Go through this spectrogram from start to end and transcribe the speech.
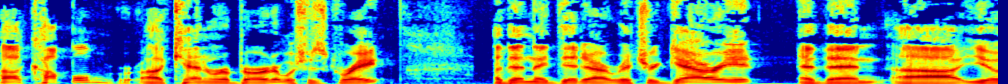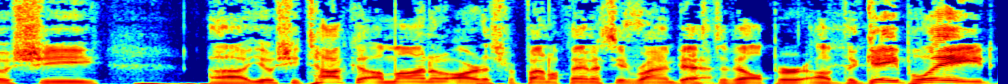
uh, couple, uh, Ken and Roberta, which was great. And then they did uh, Richard Garriott, and then uh, Yoshi uh, Yoshitaka Amano, artist for Final Fantasy, Ryan Best, Yeah. developer of the Gay Blade.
